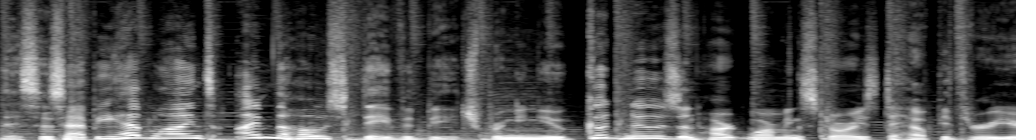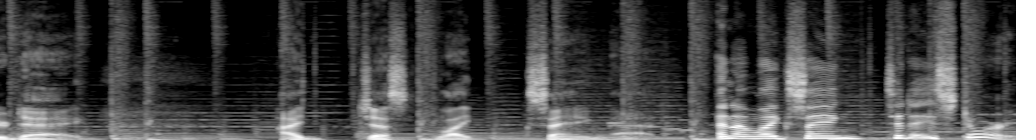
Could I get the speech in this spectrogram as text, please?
This is Happy Headlines. I'm the host, David Beach, bringing you good news and heartwarming stories to help you through your day. I just like saying that. And I like saying today's story.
